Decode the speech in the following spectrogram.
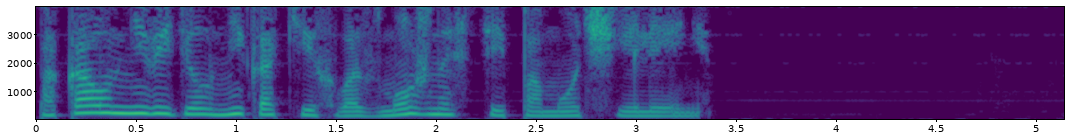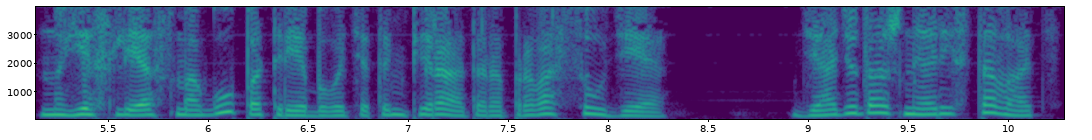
Пока он не видел никаких возможностей помочь Елене. Но если я смогу потребовать от императора правосудия, дядю должны арестовать.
